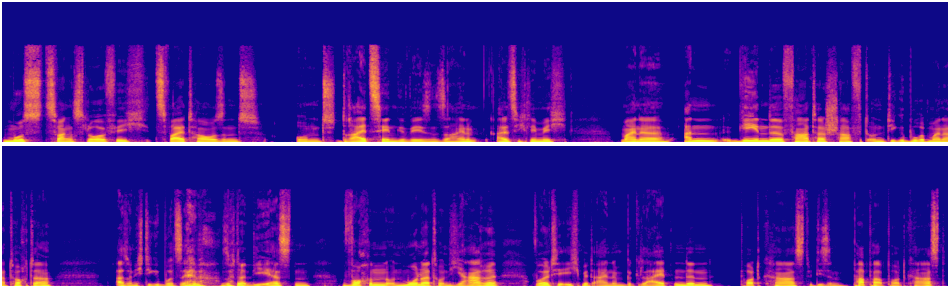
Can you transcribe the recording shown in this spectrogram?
muss zwangsläufig 2013 gewesen sein, als ich nämlich meine angehende Vaterschaft und die Geburt meiner Tochter also nicht die Geburt selber, sondern die ersten Wochen und Monate und Jahre, wollte ich mit einem begleitenden Podcast, mit diesem Papa-Podcast,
